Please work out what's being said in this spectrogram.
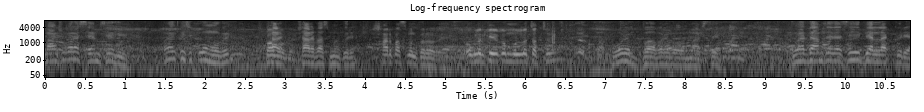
মাংস করা সেম সেমই কিছু কম হবে। কম সাড়ে- হবে? সাড়ে পাঁচ মিনিট করে। সাড়ে পাঁচ মন করে হবে। ওগুলোর কীরকম মূল্য চাচ্ছেন? ওরে বাবারে বাবা মারছে। ওনার দাম চাইছি দেড় লাখ করে।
